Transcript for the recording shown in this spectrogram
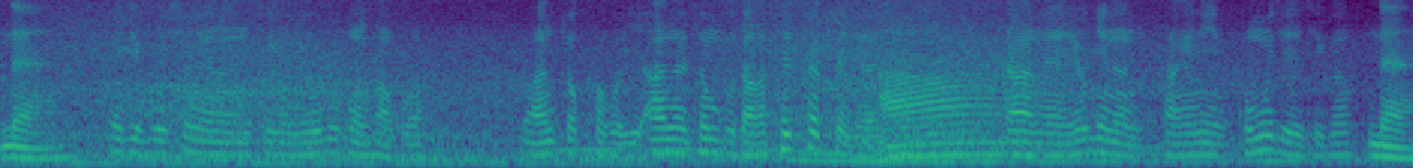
네. 여기 보시면은 지금 이 부분하고 이 안쪽하고 이 안을 전부 다가 세척해줘요. 아, 그다음에 여기는 당연히 고무지에 지금 네.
